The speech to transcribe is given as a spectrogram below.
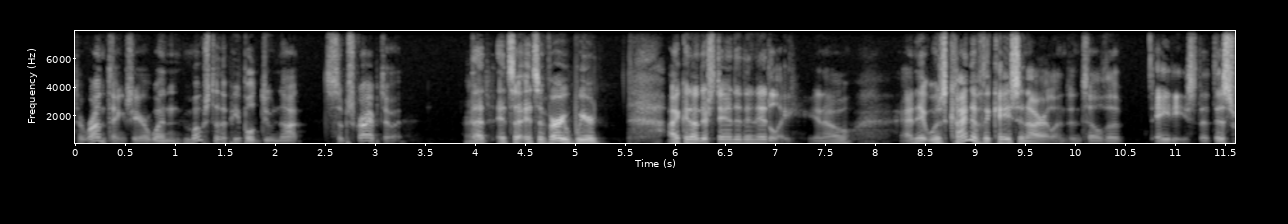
to run things here when most of the people do not subscribe to it. That it's a it's a very weird I could understand it in Italy, you know, and it was kind of the case in Ireland until the 80s that this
